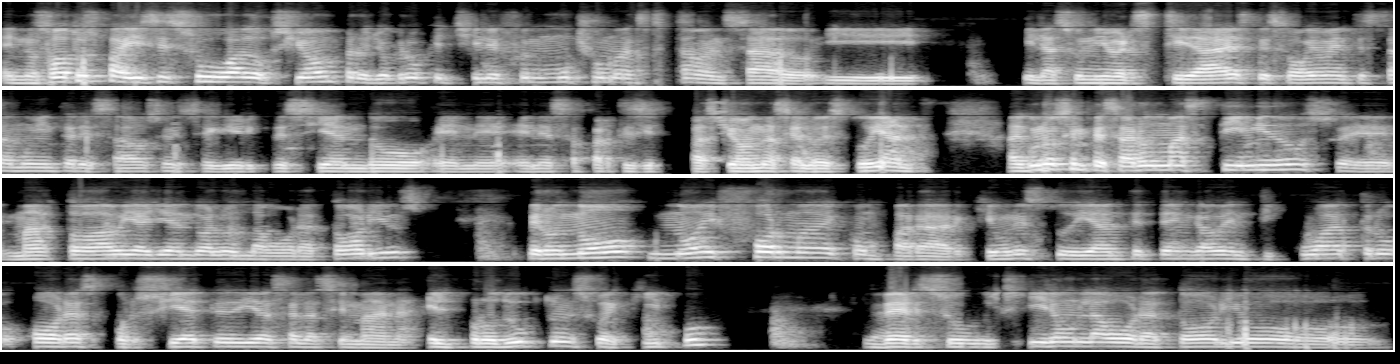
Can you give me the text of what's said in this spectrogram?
en los otros países hubo adopción, pero yo creo que Chile fue mucho más avanzado y, y las universidades, pues obviamente están muy interesados en seguir creciendo en, en esa participación hacia los estudiantes. Algunos empezaron más tímidos, eh, más, todavía yendo a los laboratorios, pero no, no hay forma de comparar que un estudiante tenga 24 horas por 7 días a la semana el producto en su equipo versus ir a un laboratorio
